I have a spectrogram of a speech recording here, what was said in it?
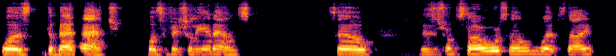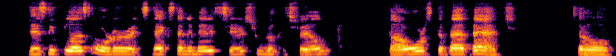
was the Bad Batch was officially announced. So this is from Star Wars' own website. Disney Plus order its next animated series from Lucasfilm, Star Wars: The Bad Batch. So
